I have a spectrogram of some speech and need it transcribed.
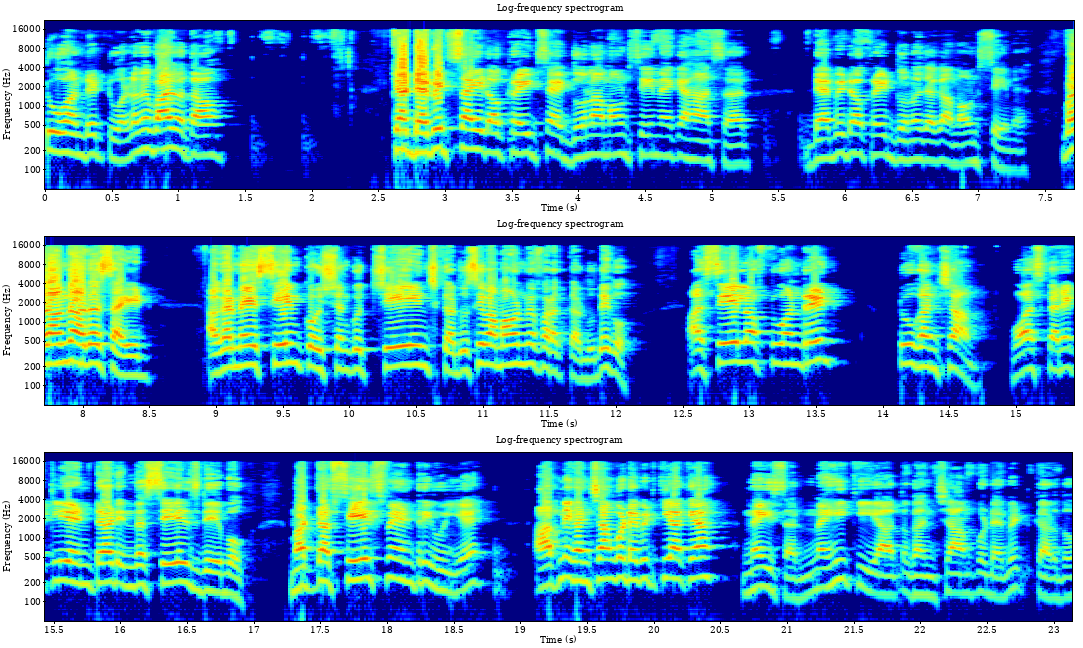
200 200 में बात बताओ क्या डेबिट साइड और क्रेडिट साइड दोनों अमाउंट सेम है क्या? हाँ सर डेबिट और क्रेडिट दोनों जगह अमाउंट सेम है। But on the other side अगर मैं सेम क्वेश्चन को चेंज कर दू सिर्फ़ अमाउंट में फ़र्क कर दू। देखो a sale of 200 to Ghanshyam was correctly entered in the sales day book मतलब सेल्स में एंट्री हुई है। आपने घनश्याम को डेबिट किया क्या? नहीं सर नहीं किया तो घनश्याम को डेबिट कर दो।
